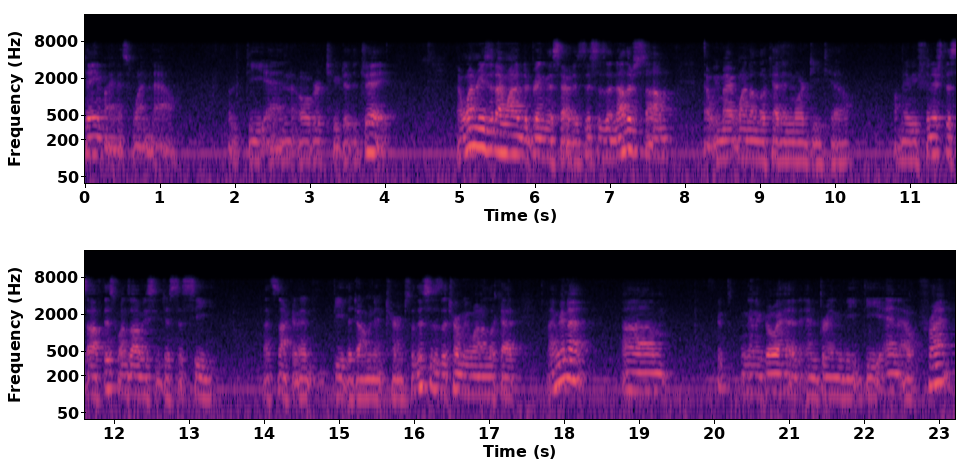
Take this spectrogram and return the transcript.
k minus 1 now, of dn over 2 to the j. Now one reason I wanted to bring this out is this is another sum that we might want to look at in more detail. I'll maybe finish this off. This one's obviously just a c. That's not going to be the dominant term. So this is the term we want to look at. I'm going to um, I'm going to go ahead and bring the dn out front.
